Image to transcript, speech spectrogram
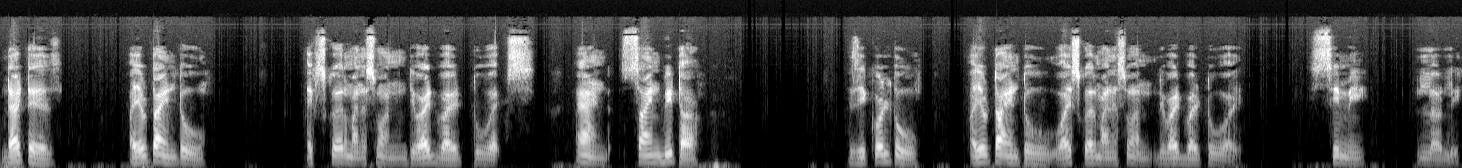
that is iota into x square minus 1 divided by 2x and sine beta is equal to iota into y square minus 1 divided by 2y similarly.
